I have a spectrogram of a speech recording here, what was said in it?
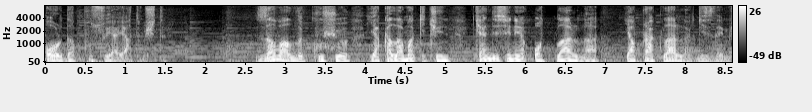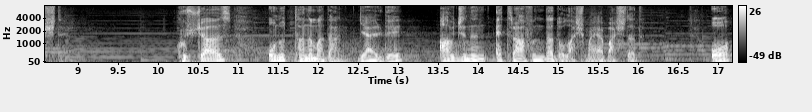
orada pusuya yatmıştı. Zavallı kuşu yakalamak için kendisini otlarla, yapraklarla gizlemişti. Kuşcağız onu tanımadan geldi, avcının etrafında dolaşmaya başladı. O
